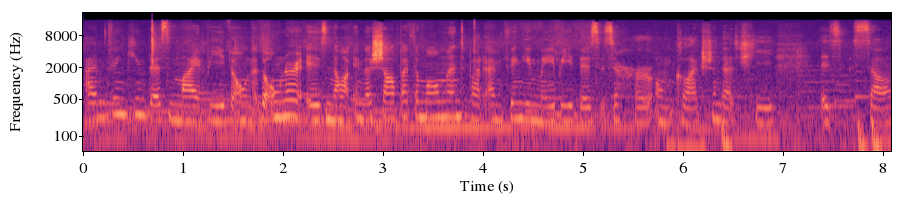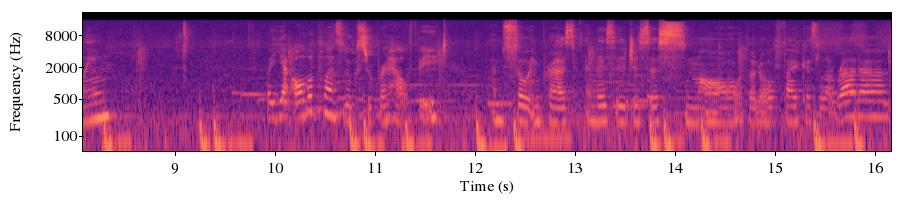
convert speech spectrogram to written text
I'm thinking this might be the owner. The owner is not in the shop at the moment, but I'm thinking maybe this is her own collection that she is selling. But yeah, all the plants look super healthy. I'm so impressed. And this is just a small little Ficus lyrata.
